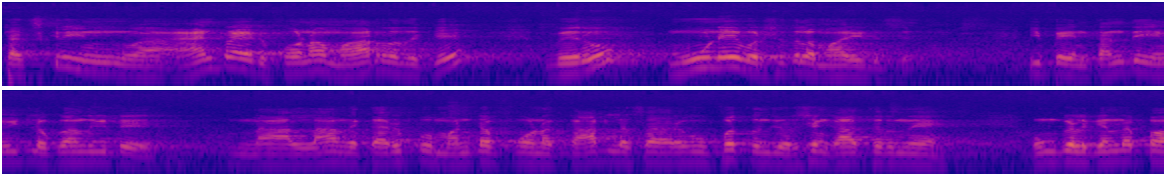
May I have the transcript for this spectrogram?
டச் ஸ்க்ரீன் ஆண்ட்ராய்டு ஃபோனாக மாறுறதுக்கு வெறும் மூணே வருஷத்தில் மாறிடுச்சு. இப்போ என் தந்தை என் வீட்டில் உட்காந்துக்கிட்டு நான்லாம் அந்த கருப்பு மண்டை போன காட்டில் சார் முப்பத்தஞ்சு வருஷம் காத்திருந்தேன். உங்களுக்கு என்னப்பா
